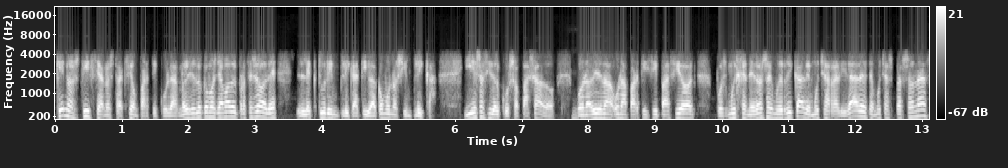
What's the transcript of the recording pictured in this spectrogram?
qué nos dice a nuestra acción particular, ¿no? Es lo que hemos llamado el proceso de lectura implicativa, cómo nos implica. Y eso ha sido el curso pasado. Mm. Bueno, ha habido una, una participación pues muy generosa y muy rica de muchas realidades, de muchas personas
